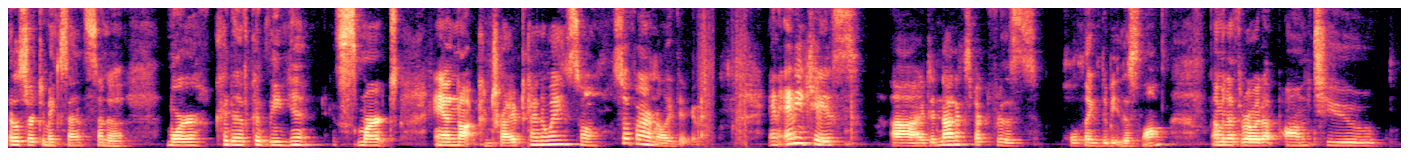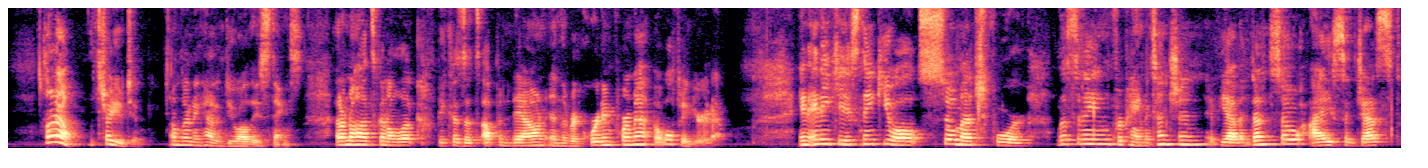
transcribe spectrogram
it'll start to make sense in a more kind of convenient, smart, and not contrived kind of way. So, so far I'm really digging it. In any case, uh, I did not expect for this whole thing to be this long. I'm going to throw it up onto, I don't know, let's try YouTube. I'm learning how to do all these things. I don't know how it's going to look because it's up and down in the recording format, but we'll figure it out. In any case, thank you all so much for listening, for paying attention. If you haven't done so, I suggest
